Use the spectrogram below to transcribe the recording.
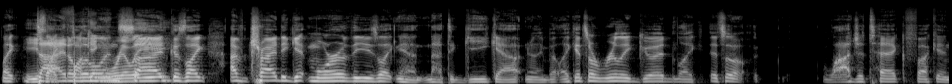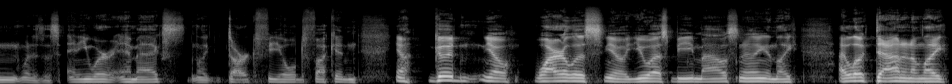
like He's died like, a little inside because like I've tried to get more of these like yeah not to geek out and everything, but like it's a really good like it's a Logitech fucking what is this Anywhere MX like dark field fucking you know good you know wireless you know USB mouse and everything and like I look down and I'm like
